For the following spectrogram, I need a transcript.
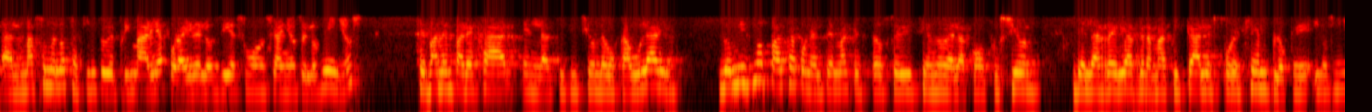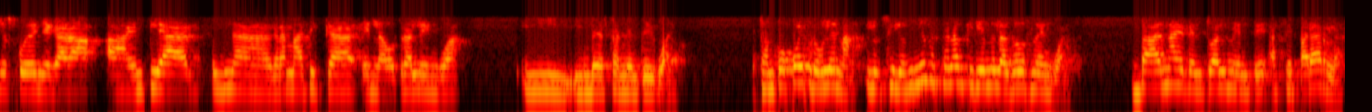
al, más o menos a quinto de primaria, por ahí de los 10 u 11 años de los niños, se van a emparejar en la adquisición de vocabulario. Lo mismo pasa con el tema que está usted diciendo de la confusión, de las reglas gramaticales, por ejemplo, que los niños pueden llegar a, emplear una gramática en la otra lengua y inversamente igual. Tampoco hay problema. Si los niños están adquiriendo las dos lenguas, van a eventualmente a separarlas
